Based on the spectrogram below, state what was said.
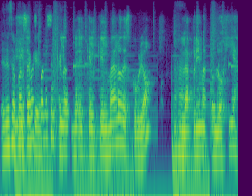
en esa parte ¿sabes cuál es el que, el, que el malo descubrió? La primatología.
